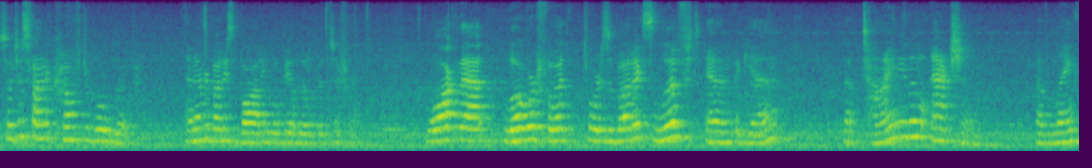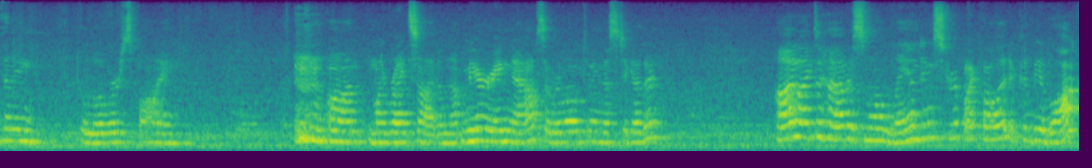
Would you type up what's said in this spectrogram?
So just find a comfortable lip, and everybody's body will be a little bit different. Walk that lower foot towards the buttocks, lift, and again, that tiny little action of lengthening the lower spine on my right side. I'm not mirroring now, so we're all doing this together. I like to have a small landing strip, I call it. It could be a block.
